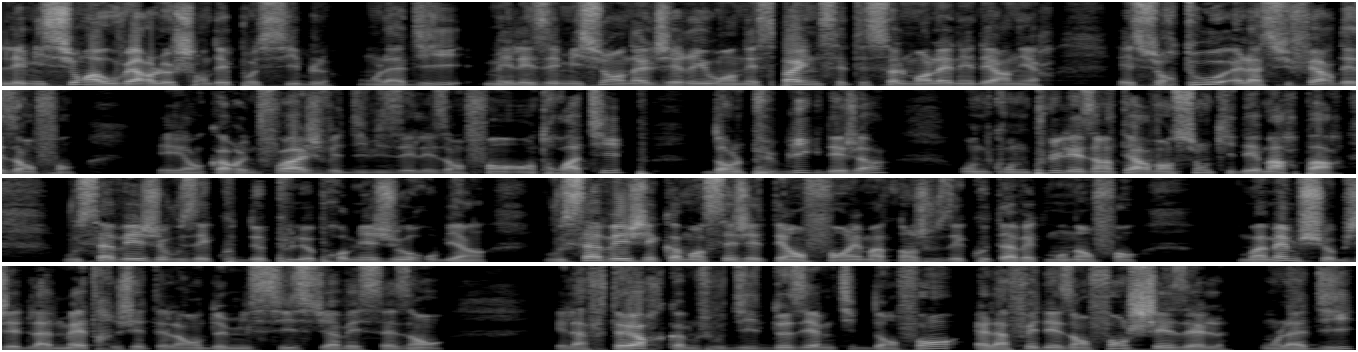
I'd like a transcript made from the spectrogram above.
L'émission a ouvert le champ des possibles, on l'a dit, mais les émissions en Algérie ou en Espagne, c'était seulement l'année dernière. Et surtout, elle a su faire des enfants. Et encore une fois, je vais diviser les enfants en trois types. Dans le public déjà, on ne compte plus les interventions qui démarrent par Vous savez, je vous écoute depuis le premier jour, ou bien Vous savez, j'ai commencé, j'étais enfant et maintenant je vous écoute avec mon enfant. Moi-même, je suis obligé de l'admettre, j'étais là en 2006, j'avais 16 ans. Et l'after, comme je vous dis, deuxième type d'enfant, elle a fait des enfants chez elle. On l'a dit,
